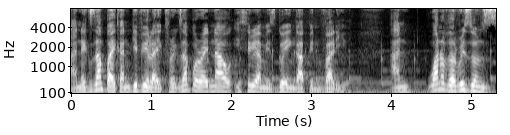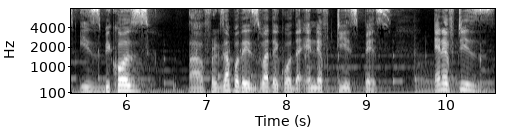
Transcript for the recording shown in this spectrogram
An example I can give you, like, for example, right now, Ethereum is going up in value. And one of the reasons is because, uh, for example, there is what they call the NFT space. NFTs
